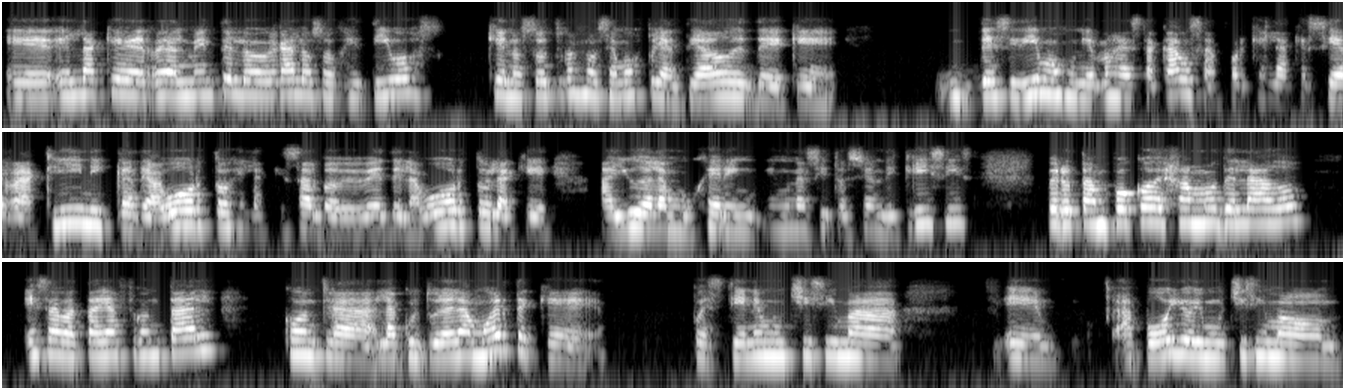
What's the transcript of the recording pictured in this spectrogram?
Eh, es la que realmente logra los objetivos que nosotros nos hemos planteado desde que decidimos unirnos a esta causa, porque es la que cierra clínicas de abortos, es la que salva bebés del aborto, la que ayuda a la mujer en, una situación de crisis, pero tampoco dejamos de lado esa batalla frontal contra la cultura de la muerte, que pues tiene muchísima eh, apoyo y muchísimo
